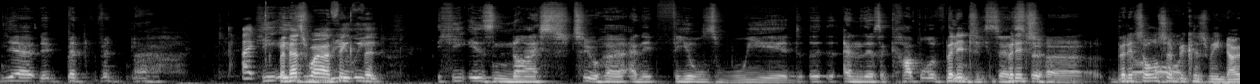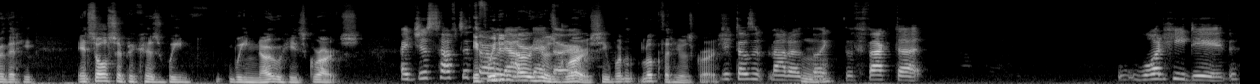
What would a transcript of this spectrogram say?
Yeah, but but uh, I, he But that's is why I think that- he is nice to her, and it feels weird. Uh, And there's a couple of But things it's- he says but it's- to her. But it's also odd. because we know that he. It's also because we we know he's gross. I just have to throw If we it didn't out know there, he was though. gross, he wouldn't look that he was gross. It doesn't matter. Hmm. Like the fact that what he did,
